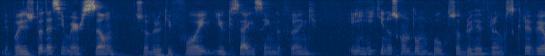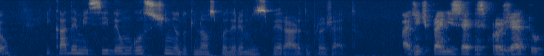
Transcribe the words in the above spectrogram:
Depois de toda essa imersão sobre o que foi e o que segue sendo funk, Henrique nos contou um pouco sobre o refrão que escreveu e cada MC deu um gostinho do que nós poderemos esperar do projeto. A gente, para iniciar esse projeto,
